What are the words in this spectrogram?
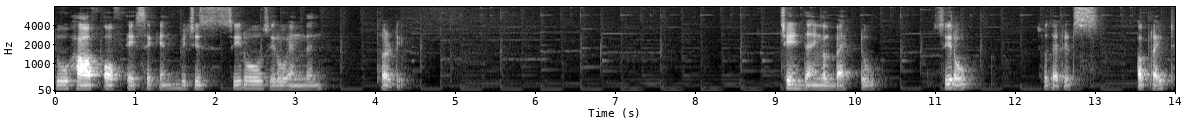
to half of a second which is 0 0 and then 30 change the angle back to 0 so that it's upright.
